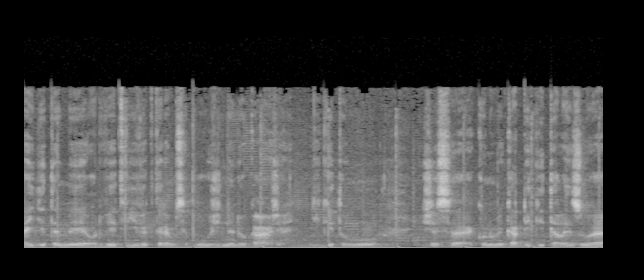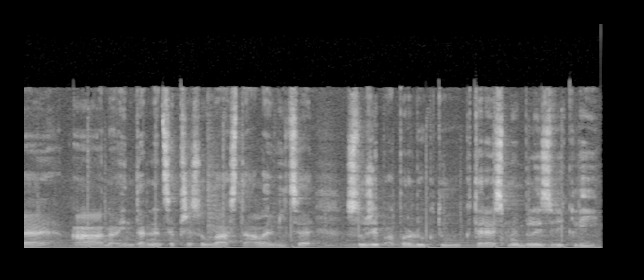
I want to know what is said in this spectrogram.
Najděte mi odvětví, ve kterém se použít nedokáže. Díky tomu, že se ekonomika digitalizuje a na internet se přesouvá stále více služeb a produktů, které jsme byli zvyklí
